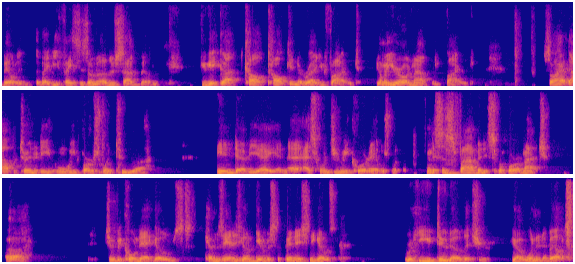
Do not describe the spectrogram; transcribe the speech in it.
building. The baby faces on the other side of the building. If you get got caught talking or right, you're fired. I mean, you're automatically fired. So I had the opportunity when we first went to uh, NWA, and that's when Jimmy Cornette was with them. And this is five minutes before a match. Uh, Jimmy Cornette goes, comes in, he's going to give us the finish, and he goes, Ricky, you do know that you're you're winning the belts.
